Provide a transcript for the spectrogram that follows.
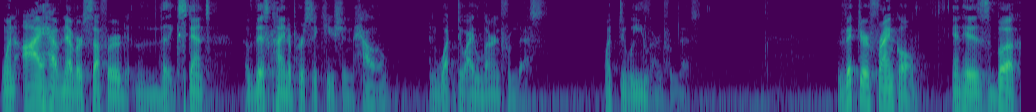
when I have never suffered the extent of this kind of persecution? How and what do I learn from this? What do we learn from this? Viktor Frankl, in his book,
